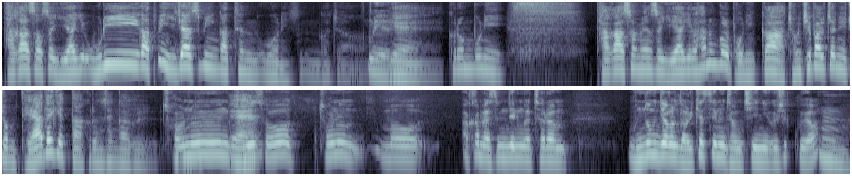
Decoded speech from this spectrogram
다가서서 이야기 우리 같으면 이자스민 같은 의원인 거죠. 예. 예. 그런 분이 다가서면서 이야기를 하는 걸 보니까 정치 발전이 좀 돼야 되겠다 그런 생각을 저는 예. 그래서 저는 뭐 아까 말씀드린 것처럼 운동장을 넓게 쓰는 정치인이고 싶고요. 음.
